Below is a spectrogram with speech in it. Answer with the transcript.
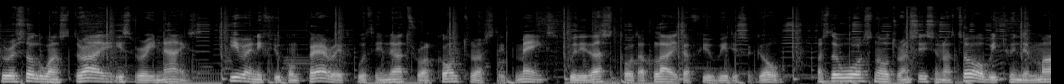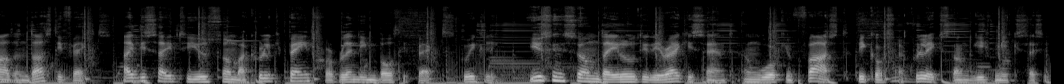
The result once dry is very nice even if you compare it with the natural contrast it makes with the dust coat applied a few videos ago. As there was no transition at all between the mud and dust effects, I decided to use some acrylic paint for blending both effects quickly. Using some diluted Iraqi sand and working fast because acrylics don't give me excessive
